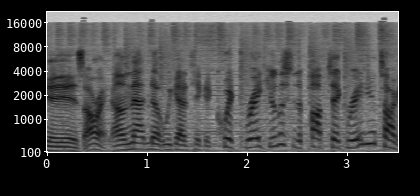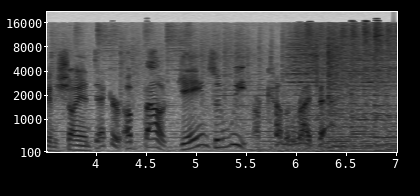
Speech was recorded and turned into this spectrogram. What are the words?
It is. All right. On that note, we got to take a quick break. You're listening to Pop Tech Radio, talking to Cheyenne Decker about games, and we are coming right back.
